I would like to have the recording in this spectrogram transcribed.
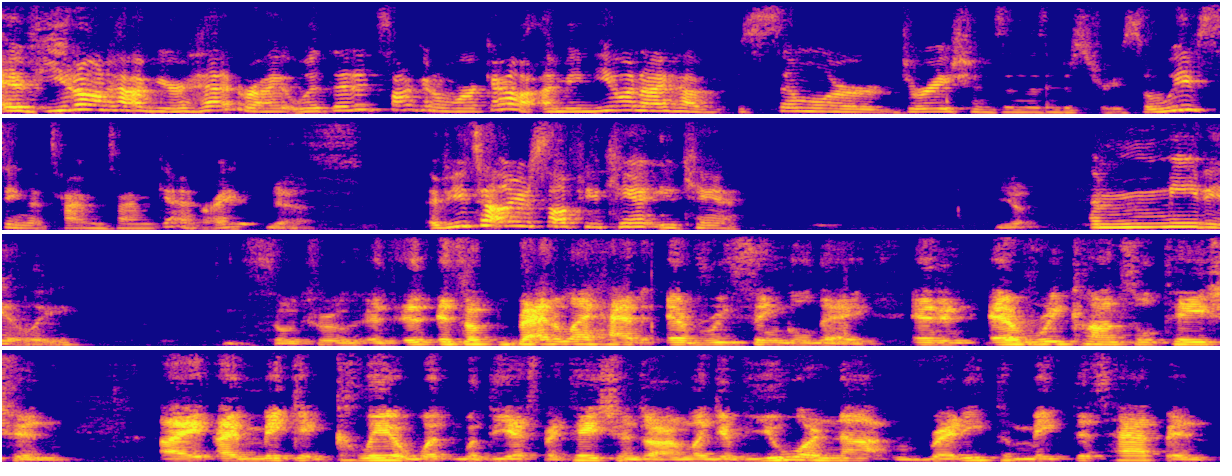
if you don't have your head right with it, it's not going to work out. I mean, you and I have similar durations in this industry, so we've seen it time and time again, right? Yes. If you tell yourself you can't, you can't. Yep. Immediately. It's so true. It, it, it's a battle I have every single day. And in every consultation, I, I make it clear what, what the expectations are. I'm like, if you are not ready to make this happen,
